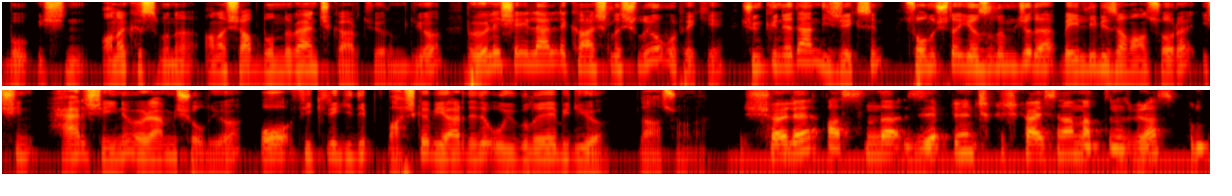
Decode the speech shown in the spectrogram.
bu işin ana kısmını ana şablonunu ben çıkartıyorum diyor. Böyle şeylerle karşılaşılıyor mu peki? Çünkü neden diyeceksin? Sonuçta yazılımcı da belli bir zaman sonra işin her şeyini öğrenmiş oluyor. O fikri gidip başka bir yerde de uygulayabiliyor daha sonra. Şöyle aslında Zeppelin'in çıkış hikayesini anlattınız biraz. Bu,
